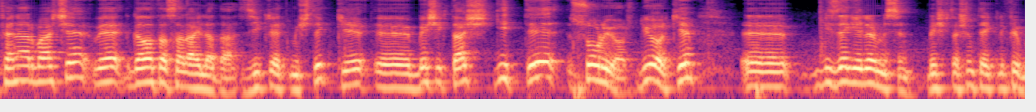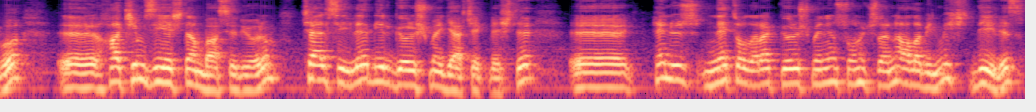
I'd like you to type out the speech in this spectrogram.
Fenerbahçe ve Galatasaray'la da zikretmiştik ki e, Beşiktaş gitti soruyor. Diyor ki e, bize gelir misin? Beşiktaş'ın teklifi bu. E, Hakim Ziyech'ten bahsediyorum. Chelsea ile bir görüşme gerçekleşti. E, henüz net olarak görüşmenin sonuçlarını alabilmiş değiliz.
